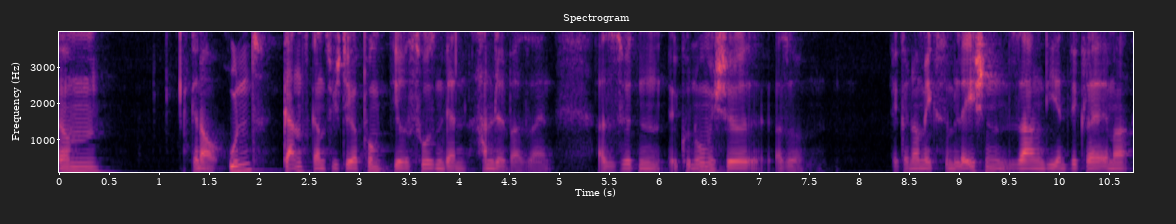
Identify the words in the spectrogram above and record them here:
Ähm, genau, und ganz, ganz wichtiger Punkt, die Ressourcen werden handelbar sein. Also es wird eine ökonomische, also Economic Simulation, sagen die Entwickler ja immer,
